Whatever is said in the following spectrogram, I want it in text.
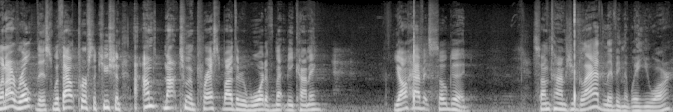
When I wrote this, without persecution, I'm not too impressed by the reward of me coming. Y'all have it so good. Sometimes you're glad living the way you are.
